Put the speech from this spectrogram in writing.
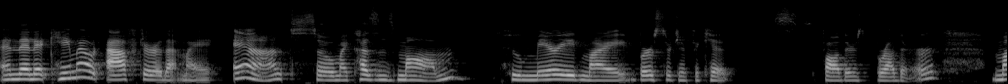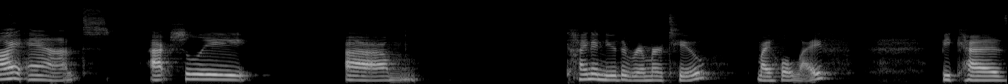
And then it came out after that my aunt so my cousin's mom who married my birth certificate's father's brother my aunt actually um, kind of knew the rumor too my whole life because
